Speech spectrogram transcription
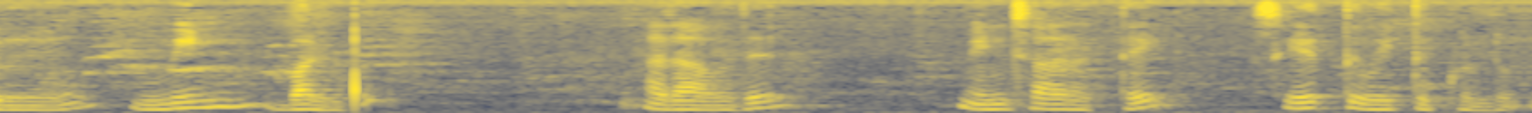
ஒரு மின் பல்பு. அதாவது மின்சாரத்தை சேர்த்து வைத்துக்கொள்ளும்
